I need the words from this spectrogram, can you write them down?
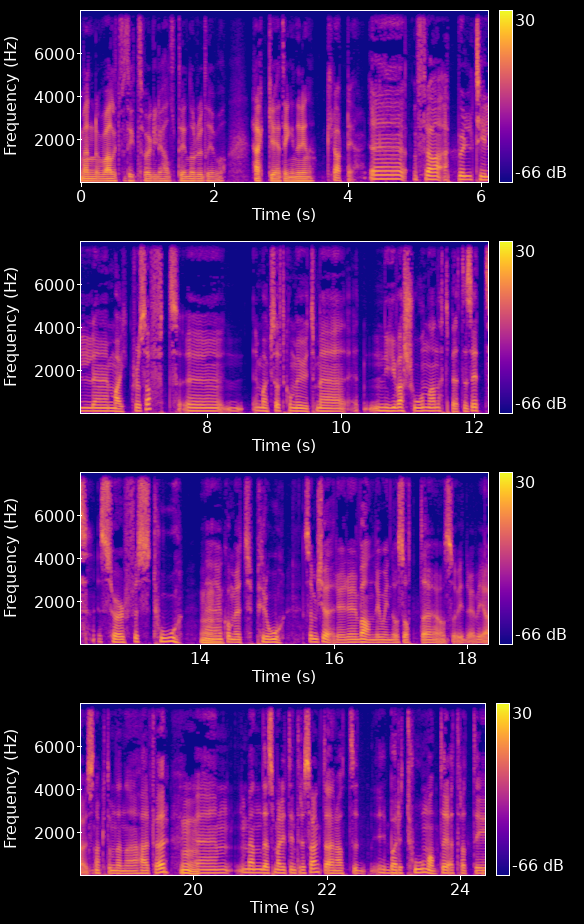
Men vær litt forsiktig selvfølgelig alltid når du driver og hacker tingene dine. Klart det. Eh, fra Apple til eh, Microsoft. Eh, Microsoft kommer ut med en ny versjon av nettbrettet sitt. Surface 2 eh, Mm. kom ut Pro, som kjører vanlig Windows 8 osv. Vi har jo snakket om denne her før. Mm. Eh, Men det som er litt interessant, er at bare to måneder etter at de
